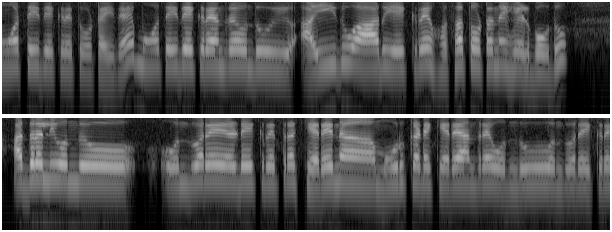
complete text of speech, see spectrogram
ಮೂವತ್ತೈದು ಎಕರೆ ತೋಟ ಇದೆ. ಮೂವತ್ತೈದು ಎಕರೆ ಅಂದರೆ ಒಂದು ಐದು, ಆರು ಎಕರೆ ಹೊಸ ತೋಟನೇ ಹೇಳ್ಬೋದು. ಅದರಲ್ಲಿ ಒಂದು ಒಂದೂವರೆ, ಎರಡು ಎಕರೆ ಹತ್ರ ಕೆರೆನ, ಮೂರು ಕಡೆ ಕೆರೆ ಅಂದರೆ ಒಂದು ಒಂದೂವರೆ ಎಕರೆ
